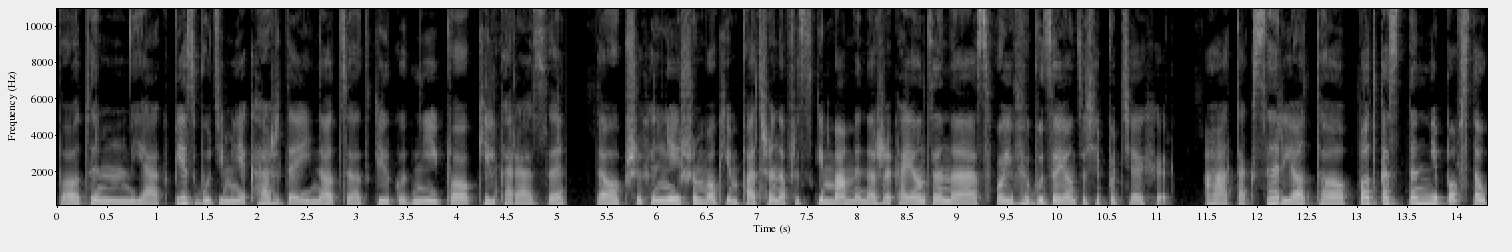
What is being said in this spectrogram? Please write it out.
po tym jak pies budzi mnie każdej nocy od kilku dni po kilka razy, to przychylniejszym okiem patrzę na wszystkie mamy narzekające na swoje wybudzające się pociechy. A tak serio, to podcast ten nie powstał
